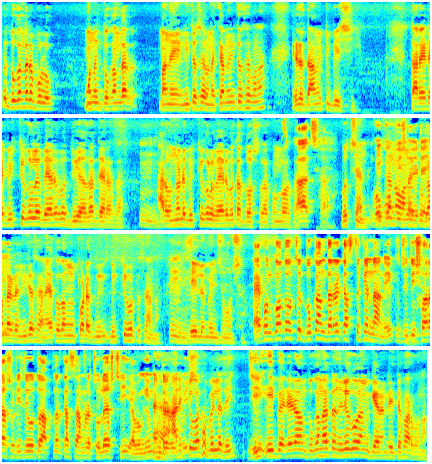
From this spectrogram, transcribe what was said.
তো দোকানদার বলুক অনেক দোকানদার মানে নিতে চাইবে না। কেন নিতে চাইবে না? এটার দাম একটু বেশি। তারা এটা বিক্রি করলে বের হবে দুই হাজার দেড় হাজার। আর অন্যটা বিক্রি করলে বের হবে তার দশ হাজার পনেরো হাজার। আচ্ছা। বুঝছেন? এখানে অনেক দোকানদার এটা নিতে চায় না। এত দামি প্রোডাক্ট বিক্রি করতে চায় না। এই হলো মেন সমস্যা। এখন কথা হচ্ছে দোকানদারের কাছ থেকে না নেক। যদি সরাসরি যেহেতু আপনার কাছে আমরা চলে আসছি এবং হ্যাঁ আরেকটু কথা বলে দিই। এই ব্যাটারিটা দোকানদারটা নিলে আমি গ্যারান্টি দিতে পারব না?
